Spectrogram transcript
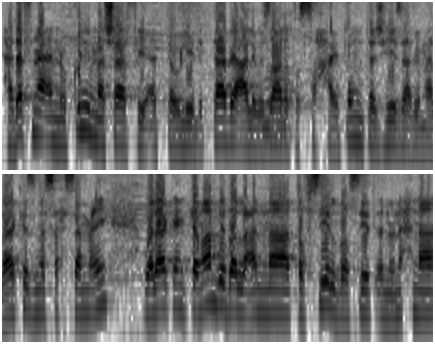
هدفنا أنه كل مشافي التوليد التابعة لوزارة الصحة يتم تجهيزها بمراكز مسح سمعي. ولكن كمان بيضل عندنا تفصيل بسيط أنه نحن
